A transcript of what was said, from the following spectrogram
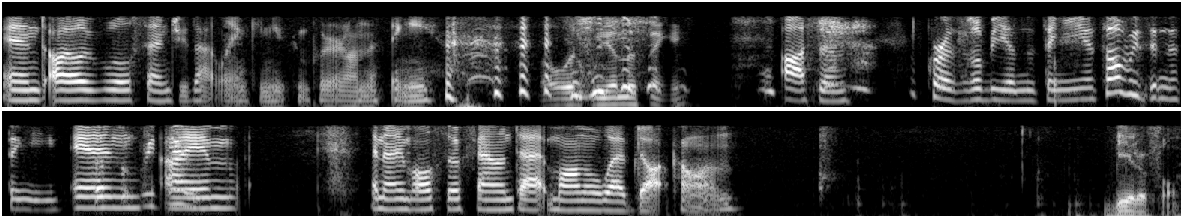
And I will send you that link and you can put it on the thingy. Oh, it's in the thingy. awesome. Of course, it'll be in the thingy. It's always in the thingy. And what we do. I am and I'm also found at mamaweb.com. Beautiful.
